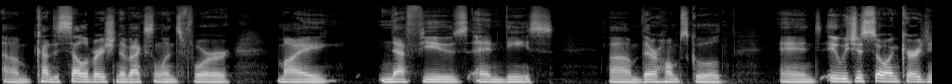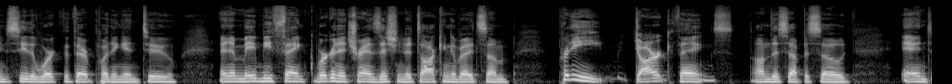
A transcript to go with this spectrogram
um, kind of celebration of excellence for my nephews and niece. Um, they're homeschooled, and it was just so encouraging to see the work that they're putting into. And it made me think we're going to transition to talking about some pretty dark things on this episode, and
